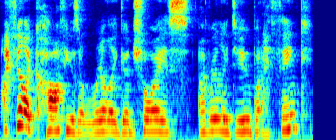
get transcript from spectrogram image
I feel like coffee is a really good choice. I really do, but I think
